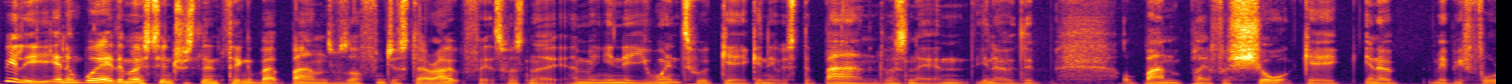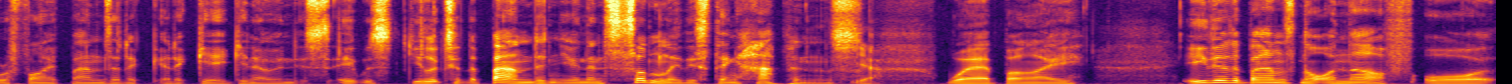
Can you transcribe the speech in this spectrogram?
really, in a way, the most interesting thing about bands was often just their outfits, wasn't it? I mean, you know, you went to a gig and it was the band, wasn't it? And you know, the band would play for a short gig, you know, maybe four or five bands at a at a gig, you know, and it's it was you looked at the band, didn't you? And then suddenly this thing happens, yeah, whereby either the band's not enough or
